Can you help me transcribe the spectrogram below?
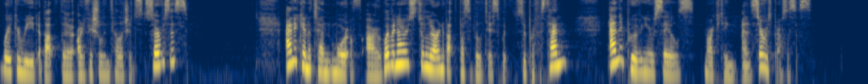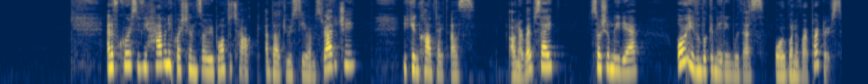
where you can read about the artificial intelligence services. And you can attend more of our webinars to learn about the possibilities with SuperOffice 10 and improving your sales, marketing, and service processes. And of course, if you have any questions or you want to talk about your CRM strategy, you can contact us on our website, social media, or even book a meeting with us or one of our partners.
